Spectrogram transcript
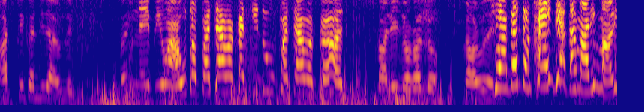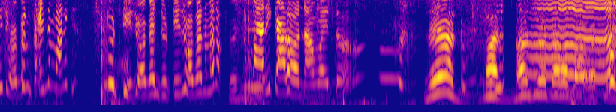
આજથી કદી દારૂ લઈ પીવું. નહીં. પીવું. આવું તો પચાસ વખત કીધું પચાસ વખત ચાલીસ વખત તો દારૂ સ્વાગત તો ખાઈ જતા મારી મારી સ્વાગત ખાઈને મારી જુઠ્ઠી છોગન જુઠ્ઠી છોગન મને મારી કાઢો ના હોય તો. લે માર માર જો તારો બાવતી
